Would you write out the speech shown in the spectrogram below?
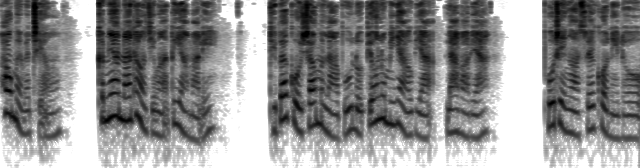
ဟုတ်မယ်မထင်ဘူးခမရနားထောင်ကြည့်မှသိရမှာလေ ဒီဘက်ကိုရှောက်မလာဘူးလို့ပြောလို့မရဘူးဗျလာပါဗျာဖိုးထင်ကဆွဲခေါ်နေလို့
